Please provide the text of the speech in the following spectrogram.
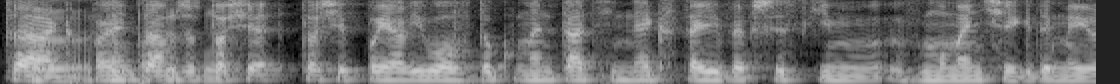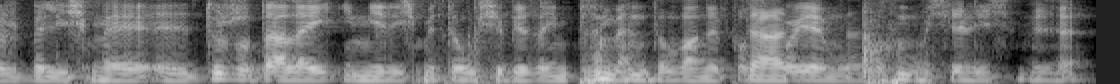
tak, e, pamiętam, że to się, to się pojawiło w dokumentacji Nexta i we wszystkim w momencie, gdy my już byliśmy y, dużo dalej i mieliśmy to u siebie zaimplementowane po tak, swojemu, tak. bo musieliśmy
